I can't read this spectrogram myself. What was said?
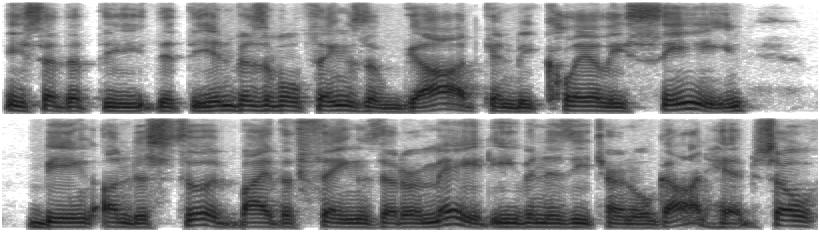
He said that the that the invisible things of God can be clearly seen being understood by the things that are made, even his eternal Godhead. So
